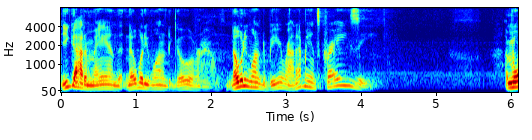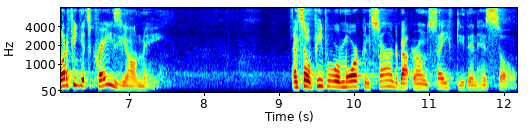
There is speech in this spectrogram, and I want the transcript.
You got a man that nobody wanted to go around, nobody wanted to be around. That man's crazy. I mean, what if he gets crazy on me? And so people were more concerned about their own safety than his soul.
